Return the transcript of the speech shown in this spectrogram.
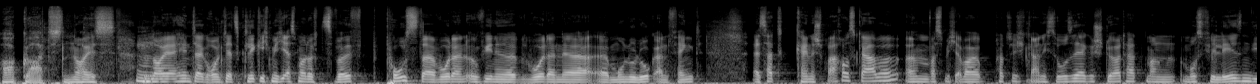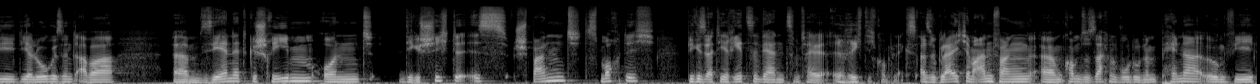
oh Gott, neues, mhm. neuer Hintergrund. Jetzt klicke ich mich erstmal durch zwölf Poster, wo dann irgendwie eine, wo dann der äh, Monolog anfängt. Es hat keine Sprachausgabe, ähm, was mich aber tatsächlich gar nicht so sehr gestört hat. Man muss viel lesen, die Dialoge sind aber ähm, sehr nett geschrieben und die Geschichte ist spannend, das mochte ich. Wie gesagt, die Rätsel werden zum Teil richtig komplex. Also gleich am Anfang ähm, kommen so Sachen, wo du einem Penner irgendwie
